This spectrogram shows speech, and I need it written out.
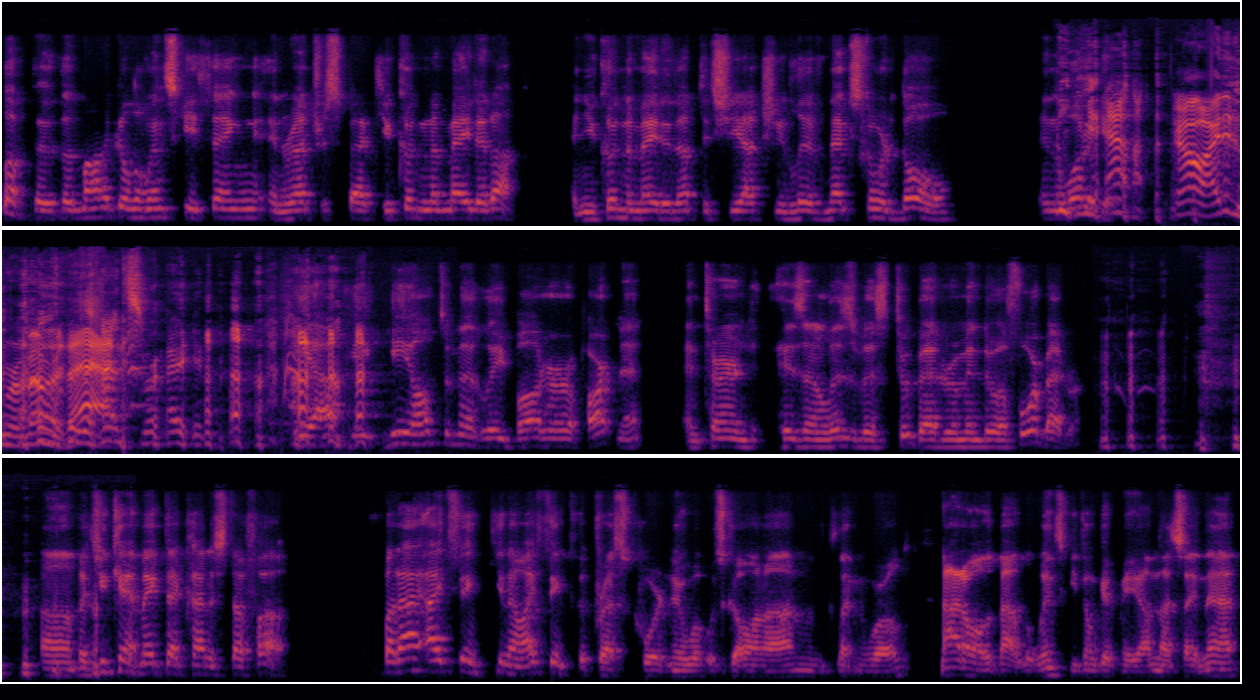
Look, the, the Monica Lewinsky thing, in retrospect, you couldn't have made it up. And you couldn't have made it up that she actually lived next door to Dole in the Watergate. Yeah. Oh, I didn't remember that. That's right. yeah, he, he ultimately bought her apartment and turned his and Elizabeth's two bedroom into a four bedroom. um, but you can't make that kind of stuff up. But I, I, think, you know, I think the press corps knew what was going on in the Clinton world. Not all about Lewinsky, don't get me, I'm not saying that.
